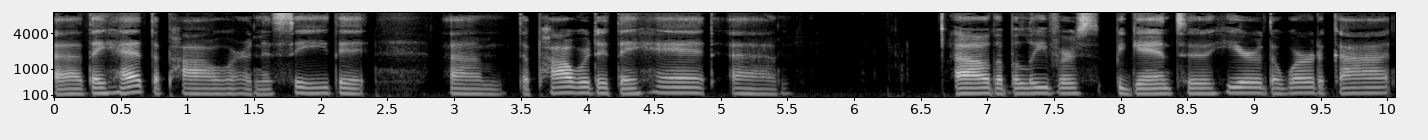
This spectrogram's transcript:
uh, they had the power and to see that um, the power that they had, um, all the believers began to hear the word of God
